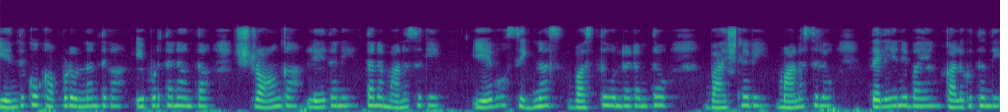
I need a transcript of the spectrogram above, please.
ఎందుకు ఒకప్పుడు ఉన్నంతగా ఇప్పుడు తన అంత స్ట్రాంగ్గా లేదని తన మనసుకి ఏవో సిగ్నల్స్ వస్తూ ఉండటంతో వైష్ణవి మనసులో తెలియని భయం కలుగుతుంది.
